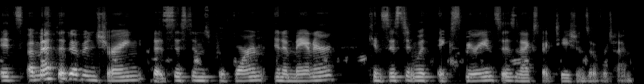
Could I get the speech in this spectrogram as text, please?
It's a method of ensuring that systems perform in a manner consistent with experiences and expectations over time.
